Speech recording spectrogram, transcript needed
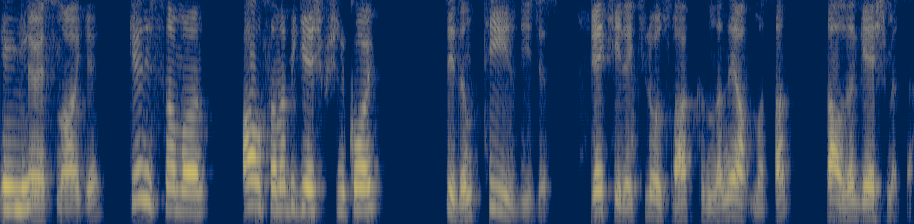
Geniş. Evet Magi. Geniş zaman al sana bir geçmişini koy. Didn't tease diyeceğiz. Jack ile kilosu hakkında ne yapmasan dalga geçmesen.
